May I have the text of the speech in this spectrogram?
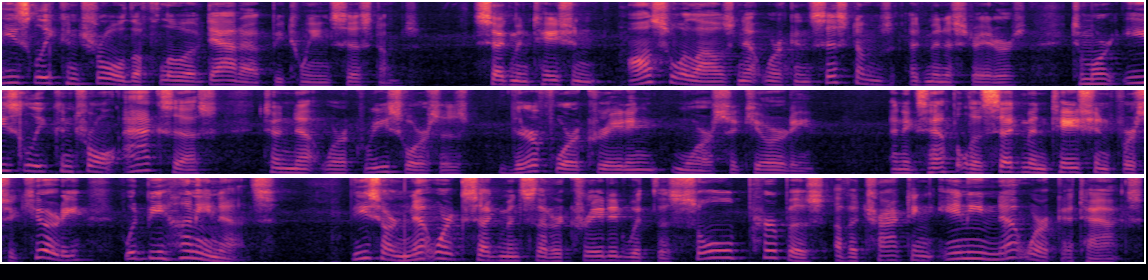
easily control the flow of data between systems. Segmentation also allows network and systems administrators to more easily control access to network resources, therefore creating more security. An example of segmentation for security would be honey nets. These are network segments that are created with the sole purpose of attracting any network attacks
